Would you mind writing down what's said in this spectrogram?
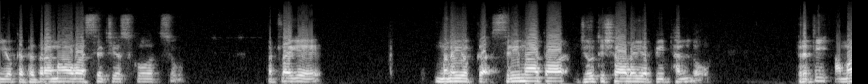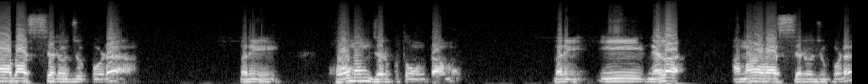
ఈ యొక్క పెదరమావాస్య చేసుకోవచ్చు. అట్లాగే మన యొక్క శ్రీమాత జ్యోతిషాలయ పీఠంలో ప్రతి అమావాస్య రోజు కూడా మరి హోమం జరుపుతూ ఉంటాము. మరి ఈ నెల అమావాస్య రోజు కూడా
